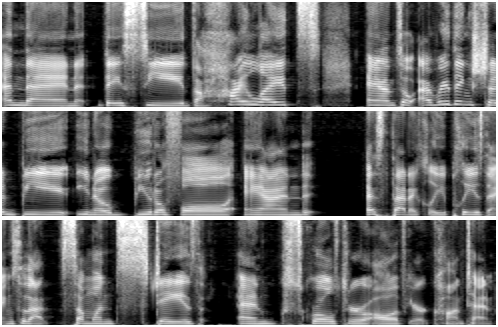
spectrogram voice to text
and then they see the highlights. And so everything should be, you know, beautiful and aesthetically pleasing so that someone stays and scrolls through all of your content.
